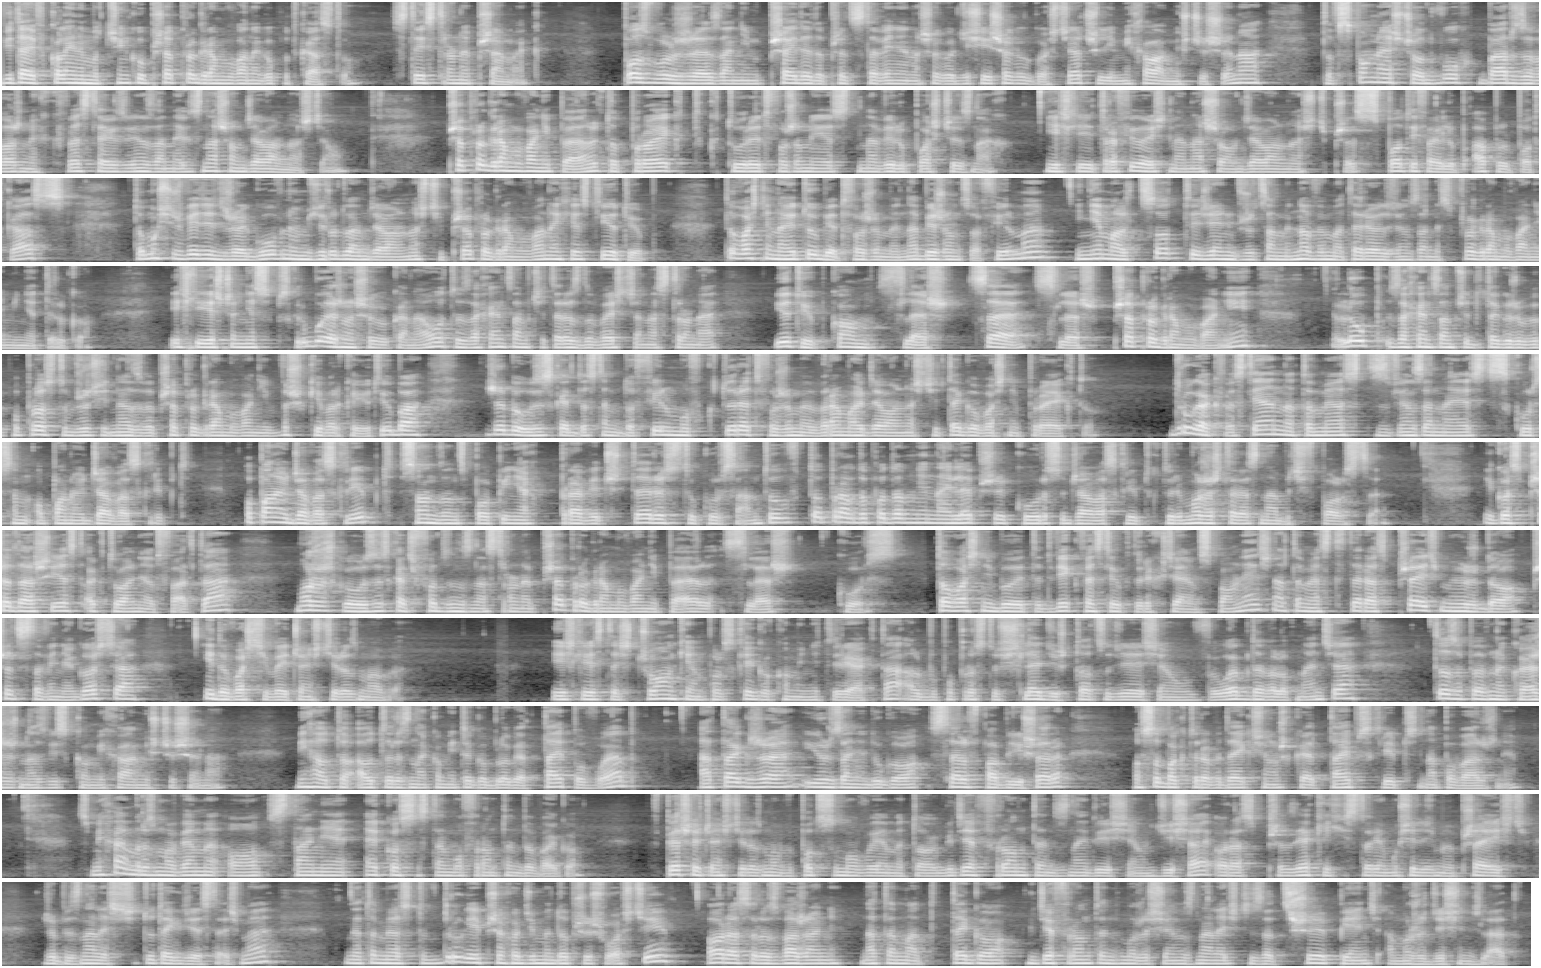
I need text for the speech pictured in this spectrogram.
Witaj w kolejnym odcinku przeprogramowanego podcastu. Z tej strony Przemek. Pozwól, że zanim przejdę do przedstawienia naszego dzisiejszego gościa, czyli Michała Miszczyszyna, to wspomnę jeszcze o dwóch bardzo ważnych kwestiach związanych z naszą działalnością. Przeprogramowani.pl to projekt, który tworzony jest na wielu płaszczyznach. Jeśli trafiłeś na naszą działalność przez Spotify lub Apple Podcasts, to musisz wiedzieć, że głównym źródłem działalności przeprogramowanych jest YouTube. To właśnie na YouTubie tworzymy na bieżąco filmy i niemal co tydzień wrzucamy nowy materiał związany z programowaniem i nie tylko. Jeśli jeszcze nie subskrybujesz naszego kanału, to zachęcam Cię teraz do wejścia na stronę youtube.com c przeprogramowani lub zachęcam Cię do tego, żeby po prostu wrzucić nazwę przeprogramowani w wyszukiwarkę YouTube'a, żeby uzyskać dostęp do filmów, które tworzymy w ramach działalności tego właśnie projektu. Druga kwestia natomiast związana jest z kursem Opanuj JavaScript. Opanuj JavaScript, sądząc po opiniach prawie 400 kursantów, to prawdopodobnie najlepszy kurs JavaScript, który możesz teraz nabyć w Polsce. Jego sprzedaż jest aktualnie otwarta. Możesz go uzyskać wchodząc na stronę przeprogramowani.pl/kurs. To właśnie były te dwie kwestie, o których chciałem wspomnieć, natomiast teraz przejdźmy już do przedstawienia gościa i do właściwej części rozmowy. Jeśli jesteś członkiem polskiego community Reacta albo po prostu śledzisz to, co dzieje się w web developmentie, to zapewne kojarzysz nazwisko Michała Miszczyszyna. Michał to autor znakomitego bloga Type of Web, a także już za niedługo self-publisher, osoba, która wydaje książkę TypeScript na poważnie. Z Michałem rozmawiamy o stanie ekosystemu frontendowego. W pierwszej części rozmowy podsumowujemy to, gdzie frontend znajduje się dzisiaj oraz przez jakie historie musieliśmy przejść, żeby znaleźć się tutaj, gdzie jesteśmy. Natomiast w drugiej przechodzimy do przyszłości oraz rozważań na temat tego, gdzie frontend może się znaleźć za 3, 5, a może 10 lat.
